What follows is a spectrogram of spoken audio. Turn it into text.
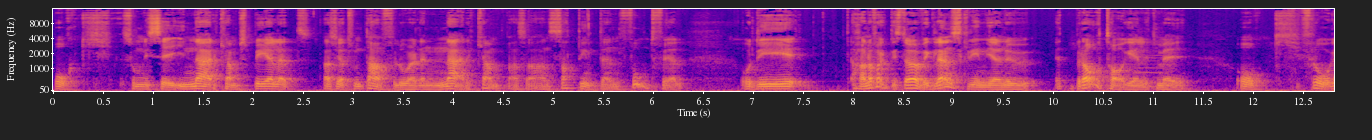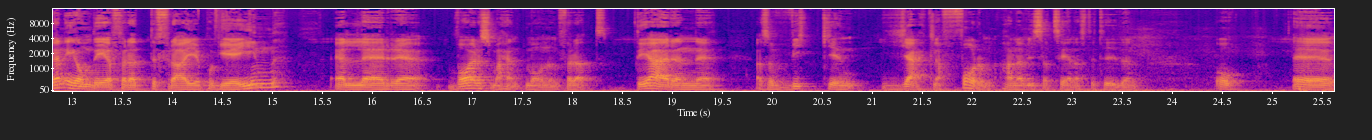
Och som ni säger i närkampsspelet, alltså jag tror inte han förlorade en närkamp. Alltså han satte inte en fot fel. Och det... Han har faktiskt överglänst Skriniar nu ett bra tag enligt mig. Och frågan är om det är för att De Frey är på G in eller eh, vad är det som har hänt med honom? För att det är en eh, Alltså vilken jäkla form han har visat senaste tiden. Och eh,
